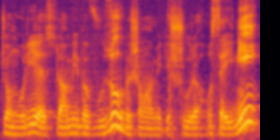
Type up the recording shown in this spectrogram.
جمهوری اسلامی به وضوح به شما میگه شور حسینی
